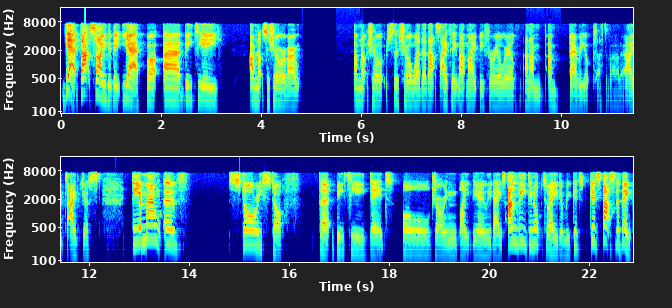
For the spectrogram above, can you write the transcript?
yeah, that side of it, yeah. But uh, BTE, I'm not so sure about. I'm not sure so sure whether that's. I think that might be for real, real, and I'm I'm very upset about it. I I just the amount of story stuff that BTE did all during like the early days and leading up to AEW because because that's the thing.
